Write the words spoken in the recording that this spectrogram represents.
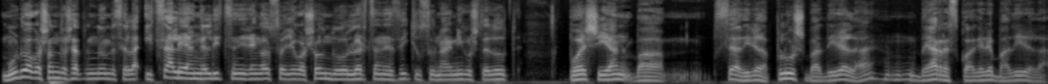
Muruak osondo esaten duen bezala, itzalean gelditzen diren gauza jogo osondo lertzen ez dituzunak nik uste dut poesian, ba, zea direla, plus bat direla, eh? beharrezkoak ere badirela.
